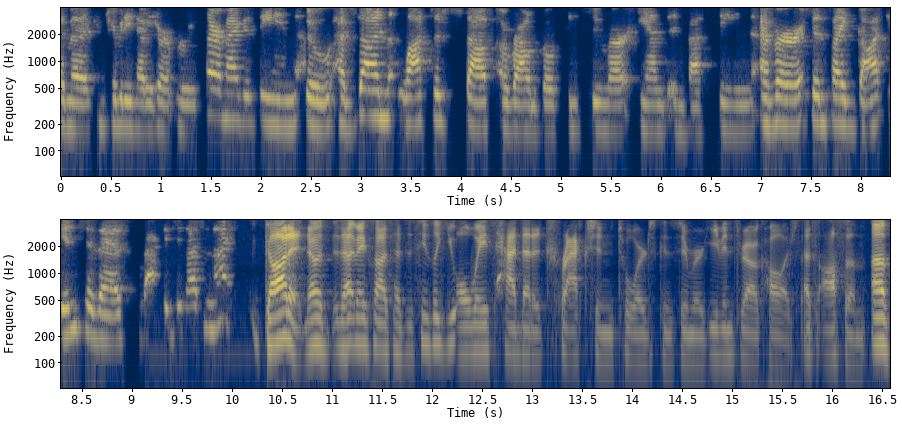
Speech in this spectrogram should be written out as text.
I'm a contributing editor at Marie Claire magazine. So have done lots of stuff around both consumer and investing ever since I got into this back in 2009. Got it. No, that makes a lot of sense. It seems like you always had that attraction towards consumer even throughout college. That's awesome. Um,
